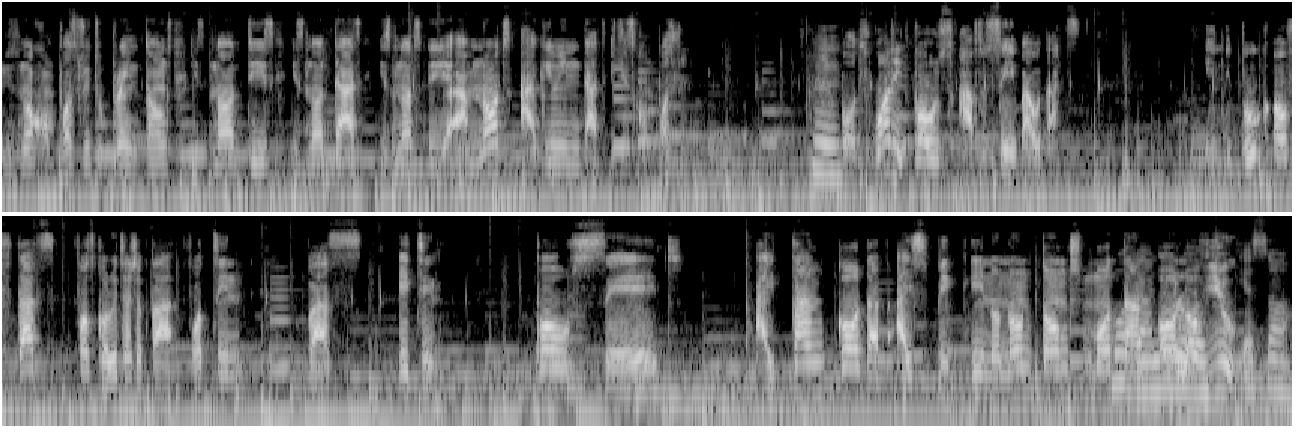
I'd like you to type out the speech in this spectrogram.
it's not compulsory to pray in tongues it's not this it's not that it's not i'm not arguing that it is compulsory mm. but what it calls have to say about that in the book of that first corinthians chapter 14 verse 18 paul said I thank God that I speak in unknown tongues more, more than, than, all of you. Yes, sir.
